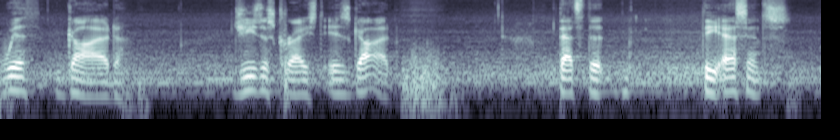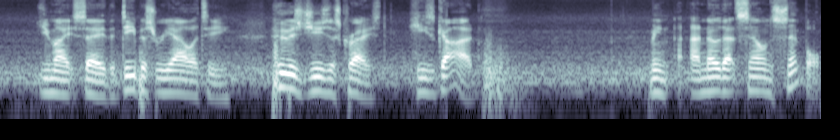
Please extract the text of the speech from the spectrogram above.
with God. Jesus Christ is God that's the the essence, you might say, the deepest reality. Who is Jesus Christ? He's God. I mean, I know that sounds simple.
